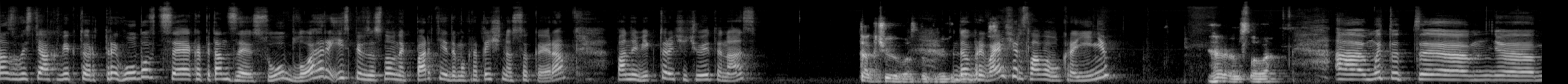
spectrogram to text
нас в гостях Віктор Тригубов, це капітан ЗСУ, блогер і співзасновник партії Демократична Сокира. Пане Вікторе, чи чуєте нас? Так, чую вас Добрий, Добрий вечір, слава Україні. Героям слава. Ми тут е, е,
